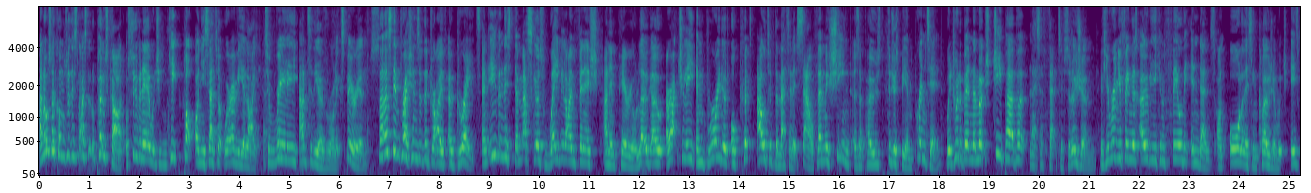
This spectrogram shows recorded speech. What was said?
and also comes with this nice little postcard or souvenir which you can keep pop on your setup wherever you like to really add to the overall experience. First impressions of the drive are great and even this Damascus wavy line finish and Imperial logo are actually embroidered or cut out of the metal itself. They're machined as opposed to just being printed, which would have been a much cheaper but less effective solution. If you run your fingers over you can feel the indents on all of this enclosure which is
